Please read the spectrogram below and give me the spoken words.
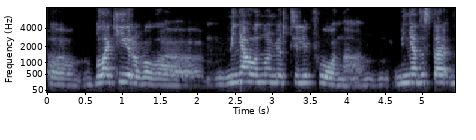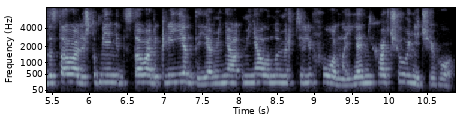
Э, блокировала, меняла номер телефона, меня доста доставали, чтобы меня не доставали клиенты, я меня, меняла номер телефона, я не хочу ничего.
